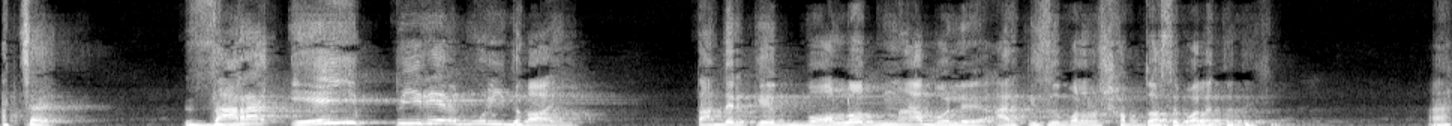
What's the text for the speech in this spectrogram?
আচ্ছা যারা এই পীরের মুরিদ হয়, তাদেরকে বলদ না বলে আর কিছু বলার শব্দ আছে বলেন তো দেখি। হ্যাঁ?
